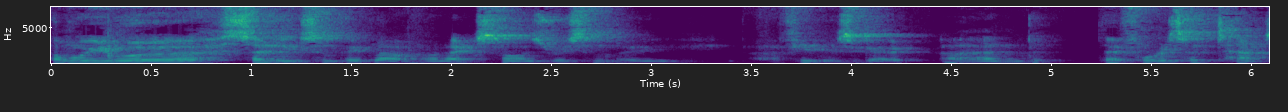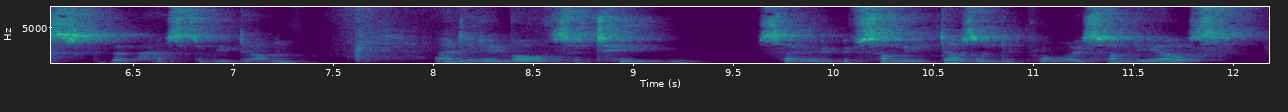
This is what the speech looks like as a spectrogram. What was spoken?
And we were sending some people out on an exercise recently, a few years ago, and therefore it's a task that has to be done, and it involves a team. So if somebody doesn't deploy, somebody else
